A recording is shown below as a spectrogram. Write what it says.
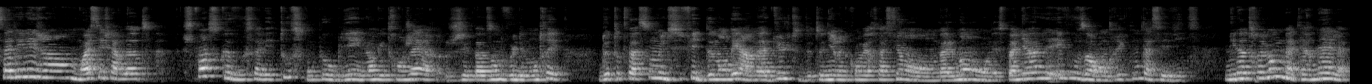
Salut les gens, moi c'est Charlotte. Je pense que vous savez tous qu'on peut oublier une langue étrangère, j'ai pas besoin de vous le démontrer. De toute façon, il suffit de demander à un adulte de tenir une conversation en allemand ou en espagnol et vous vous en rendrez compte assez vite. Mais notre langue maternelle,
